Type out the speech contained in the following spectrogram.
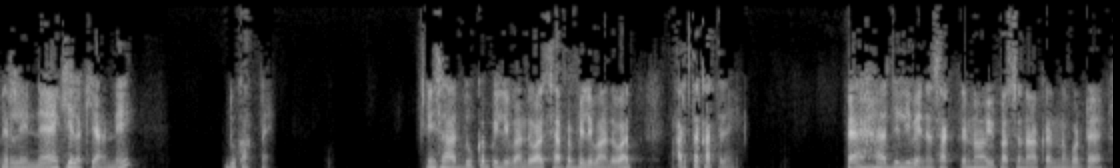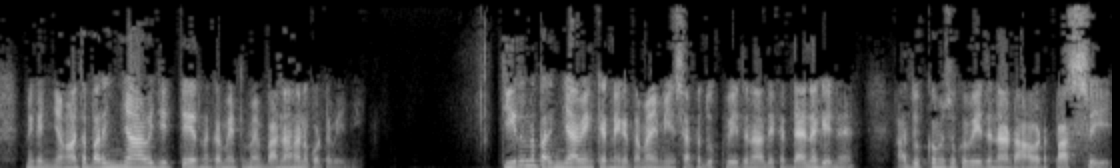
පෙරලෙන්නේ නැහැ කියලා කියන්නේ දුකක් නැහැ. ඒ නිසා දුක පිළිබඳවත් සැප පිළිබඳවත් අර්ථකථනයි. පැහැදිලි වෙනසක් වෙනවා විපස්සනා කරනකොට මේක ඥාත පරිඥාවෙදි තේරෙන ක්‍රමය තමයි බණහනකොට වෙන්නේ. තීරණ පරිඥාවෙන් කරන එක තමයි මේ සැප දුක් වේදනා දෙක දැනගෙන අදුක්කම සුඛ වේදනාට ආවට පස්සේ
